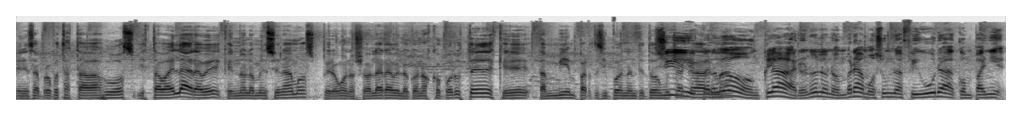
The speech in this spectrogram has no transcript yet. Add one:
En esa propuesta estabas vos y estaba el árabe, que no lo mencionamos, pero bueno, yo al árabe lo conozco por ustedes, que también participó en Ante Todo Mucha Sí, Calma. perdón, claro, no lo nombramos. Una figura compañe-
